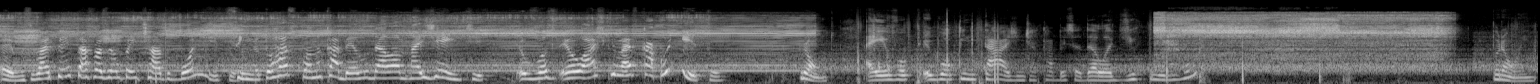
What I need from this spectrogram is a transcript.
É, você vai tentar fazer um penteado bonito. Sim, eu tô raspando o cabelo dela, mas gente, eu vou, eu acho que vai ficar bonito. Pronto. Aí eu vou, eu vou pintar, gente, a cabeça dela de ruivo. Pronto,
